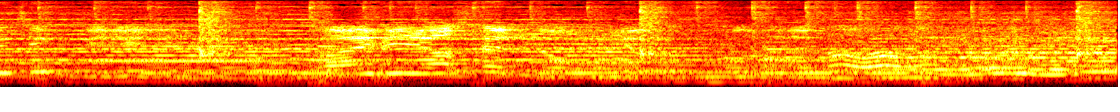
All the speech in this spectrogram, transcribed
Treating me. Maybe I can know you forever.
